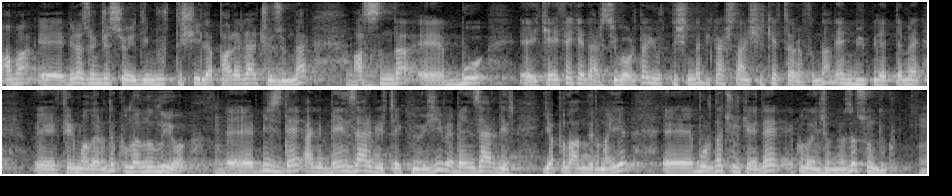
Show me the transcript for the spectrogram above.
ama e, biraz önce söylediğim yurt dışı ile paralel çözümler aslında e, bu e, keyfe keder sigorta yurt dışında birkaç tane şirket tarafından en büyük biletleme e, firmalarında kullanılıyor. E, biz de hani benzer bir teknolojiyi ve benzer bir yapılandırmayı e, burada Türkiye'de kullanıcılarımıza sunduk. Hı hı.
